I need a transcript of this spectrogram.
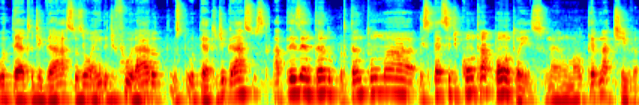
o teto de gastos ou ainda de furar o, o teto de gastos, apresentando, portanto, uma espécie de contraponto a isso, né? uma alternativa.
